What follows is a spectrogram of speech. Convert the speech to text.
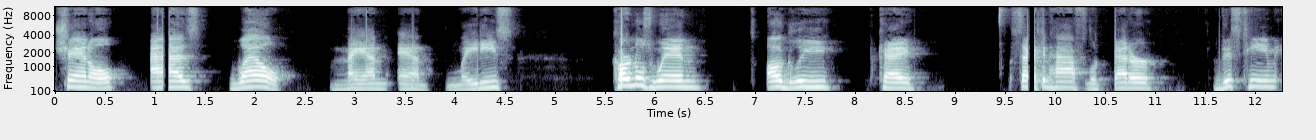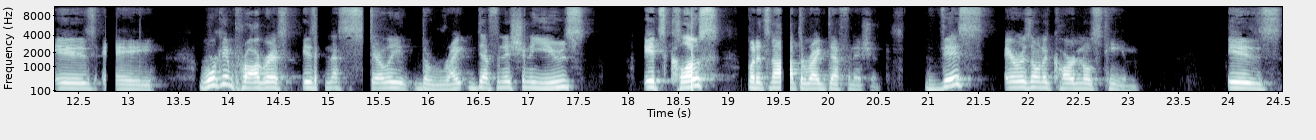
channel as well, man and ladies. Cardinals win. Ugly. Okay. Second half looked better. This team is a work in progress, isn't necessarily the right definition to use. It's close, but it's not the right definition. This Arizona Cardinals team is,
